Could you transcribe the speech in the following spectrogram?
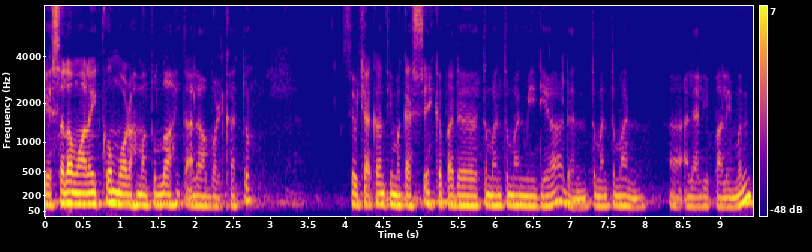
Okay, Assalamualaikum warahmatullahi taala wabarakatuh. Saya ucapkan terima kasih kepada teman-teman media dan teman-teman uh, ahli-ahli parlimen.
